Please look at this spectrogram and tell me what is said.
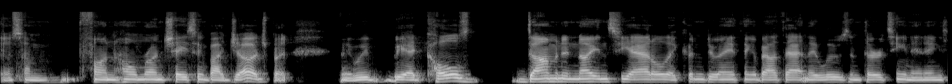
you know, some fun home run chasing by Judge, but I mean we we had Cole's dominant night in Seattle. They couldn't do anything about that, and they lose in 13 innings.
